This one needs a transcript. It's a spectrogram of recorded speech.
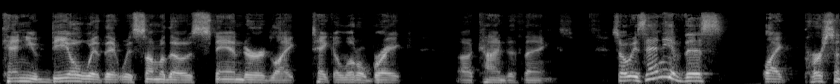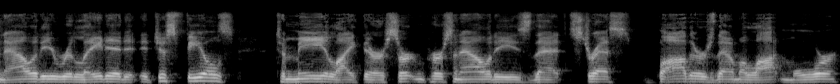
can you deal with it with some of those standard like take a little break uh, kind of things? So is any of this like personality related it, it just feels to me like there are certain personalities that stress bothers them a lot more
